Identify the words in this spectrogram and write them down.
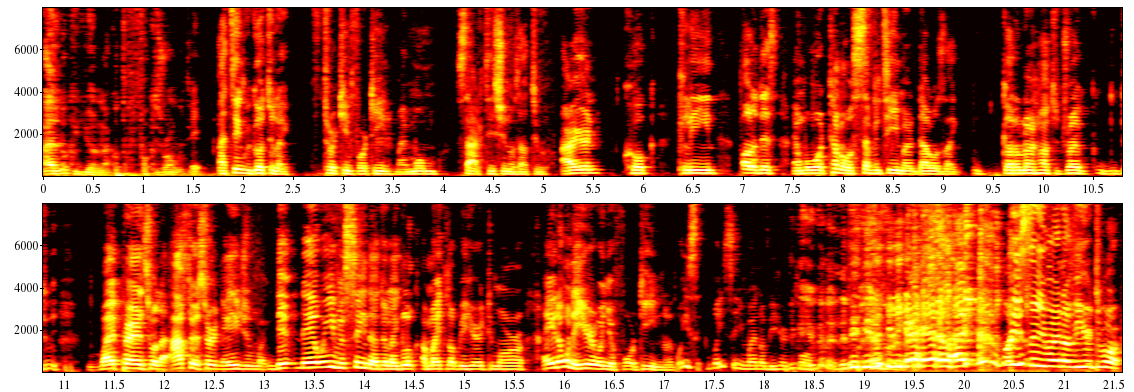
I look at you and I'm like, what the fuck is wrong with you? I think we got to like 13, 14. My mom started teaching us how to iron, cook, clean, all of this. And by the time I was 17, my dad was like, gotta learn how to drive. Do. My parents were like, after a certain age, they, they were even saying that. They're like, look, I might not be here tomorrow. And you don't want to hear it when you're 14. Like, what you say? What you say you might not be here tomorrow? you're gonna live forever. yeah, like, what you say you might not be here tomorrow?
